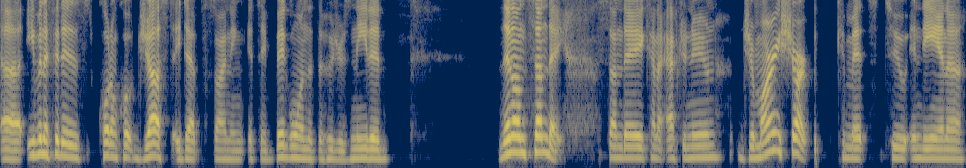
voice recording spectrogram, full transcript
uh, even if it is quote unquote just a depth signing, it's a big one that the Hoosiers needed. Then on Sunday, Sunday kind of afternoon, Jamari Sharp commits to Indiana,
